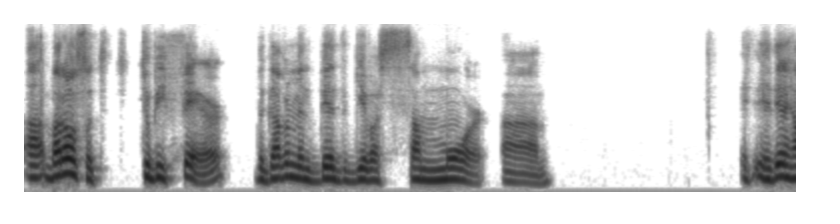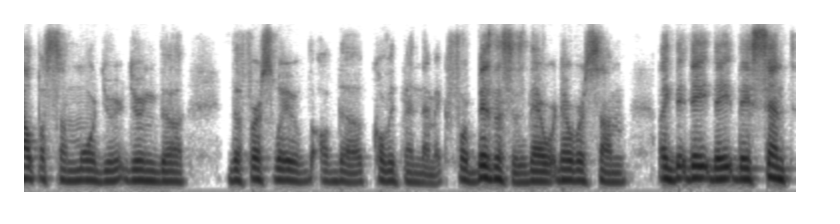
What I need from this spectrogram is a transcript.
Uh, but also, t- to be fair, the government did give us some more. Um, it, it, did help us some more dur- during the the first wave of, of the COVID pandemic. For businesses, there were there were some like they they they, they sent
